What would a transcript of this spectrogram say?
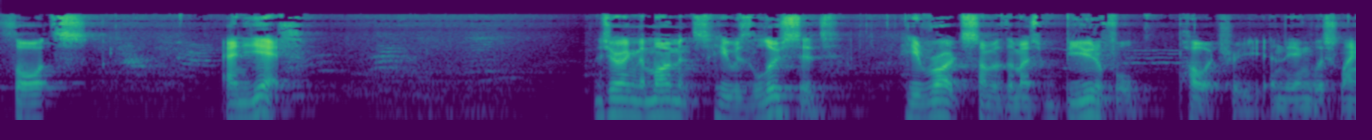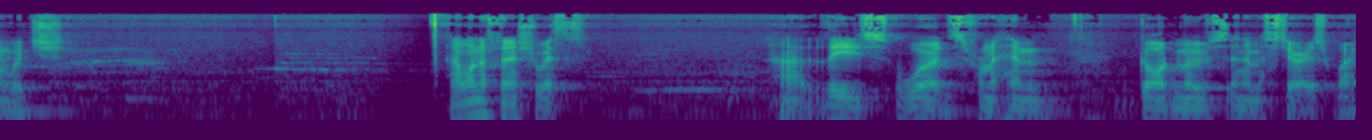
thoughts, and yet, during the moments he was lucid, He wrote some of the most beautiful poetry in the English language. And I want to finish with uh, these words from a hymn God moves in a mysterious way.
